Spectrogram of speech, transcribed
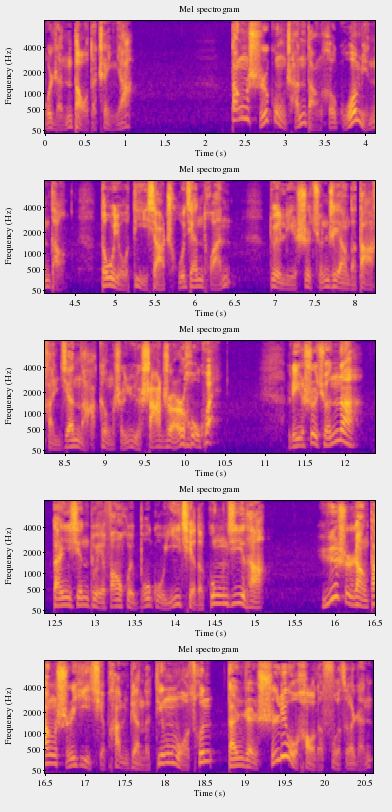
无人道的镇压。当时，共产党和国民党都有地下锄奸团。对李士群这样的大汉奸呐，更是欲杀之而后快。李士群呢，担心对方会不顾一切的攻击他，于是让当时一起叛变的丁默村担任十六号的负责人。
